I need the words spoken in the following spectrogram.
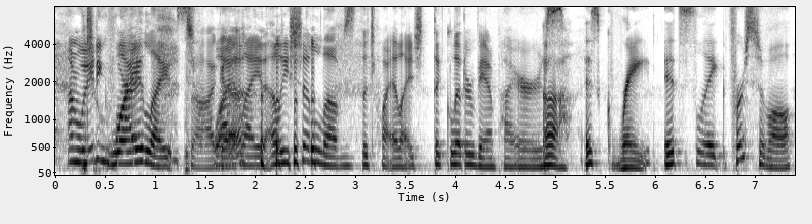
I'm waiting for it. Twilight Saga. Twilight. Alicia loves the Twilight, the glitter vampires. It's great. It's like, first of all,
